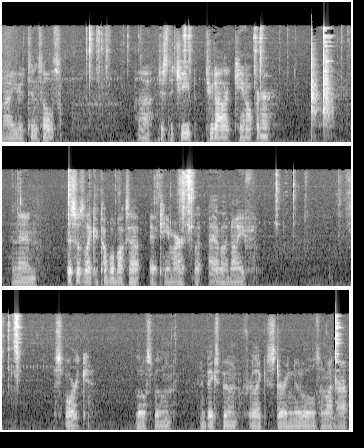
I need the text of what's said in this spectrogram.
my utensils. Uh, just a cheap $2 can opener. And then this was like a couple bucks at, at Kmart, but I have a knife, a spork, little spoon, and a big spoon for like stirring noodles and whatnot.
